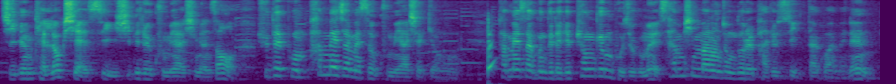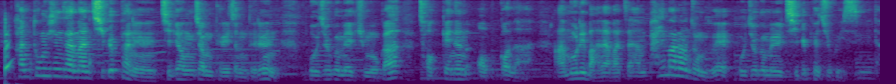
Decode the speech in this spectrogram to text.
지금 갤럭시 S21을 구매하시면서 휴대폰 판매점에서 구매하실 경우 판매사분들에게 평균 보조금을 30만원 정도를 받을 수 있다고 하면은 한 통신사만 취급하는 직영점 대리점들은 보조금의 규모가 적게는 없거나 아무리 많아봤자 한 8만원 정도의 보조금을 지급해주고 있습니다.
